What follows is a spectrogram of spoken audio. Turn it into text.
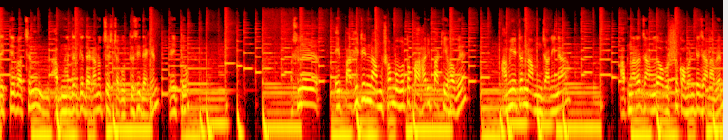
দেখতেই পাচ্ছেন, আপনাদেরকে দেখানোর চেষ্টা করতেছি, দেখেন। এই তো। আসলে এই পাখিটির নাম সম্ভবত পাহাড়ি পাখি হবে। আমি এটার নাম জানি না। আপনারা জানলে অবশ্য কমেন্টে জানাবেন।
